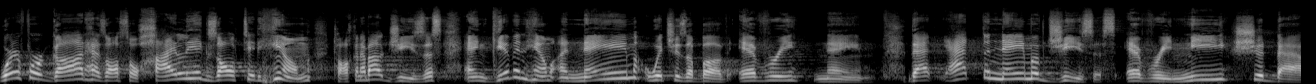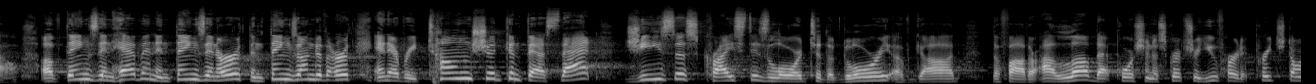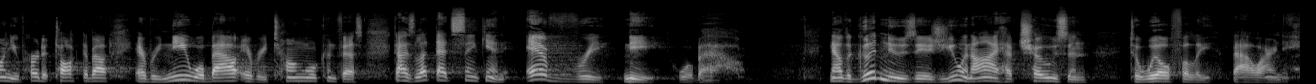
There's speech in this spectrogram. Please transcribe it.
Wherefore God has also highly exalted him, talking about Jesus, and given him a name which is above every name, that at the name of Jesus every knee should bow, of things in heaven and things in earth and things under the earth, and every tongue should confess that Jesus Christ is Lord to the glory of God the Father. I love that portion of Scripture. You've heard it preached on, you've heard it talked about. Every knee will bow, every tongue will confess. Guys, let that sink in. Every knee will bow. Now, the good news is you and I have chosen to willfully bow our knee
